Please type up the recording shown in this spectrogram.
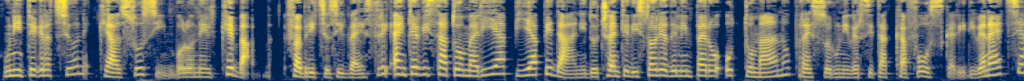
Un'integrazione che ha il suo simbolo nel kebab. Fabrizio Silvestri ha intervistato Maria Pia Pedani Giordani, docente di storia dell'impero ottomano presso l'Università Ca' Foscari di Venezia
